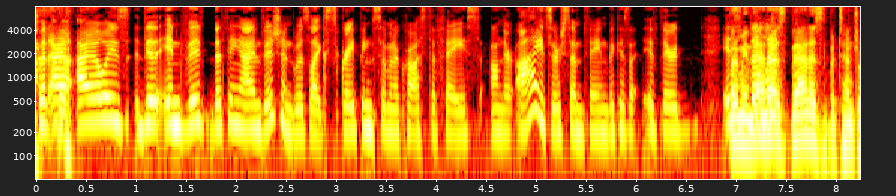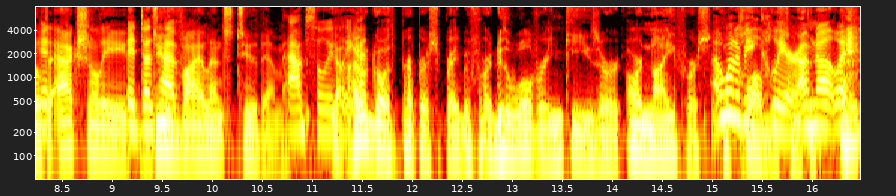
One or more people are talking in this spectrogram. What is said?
but I, I always the envi- the thing I envisioned was like scraping someone across the face on their eyes or something because if they're, it's But I mean the that length- has that has the potential it- to actually it does do have- violence to them. absolutely. yeah, I would go with pepper spray before I do the Wolverine keys or, or knife or I want to be clear. I'm not like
